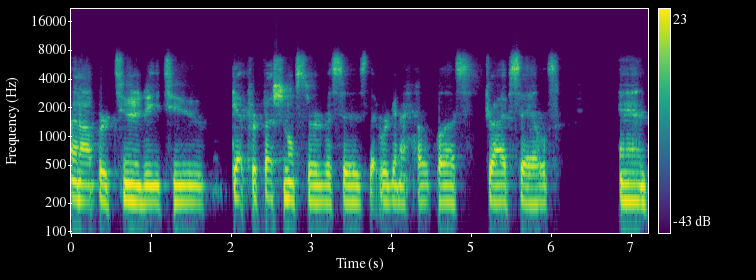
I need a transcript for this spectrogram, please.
an opportunity to get professional services that were going to help us drive sales. And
